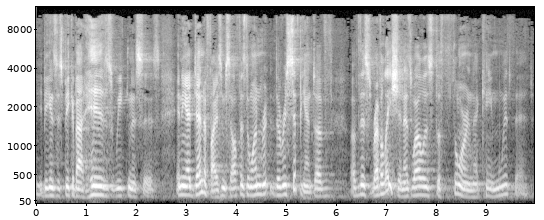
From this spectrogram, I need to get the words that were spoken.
He begins to speak about his weaknesses. And he identifies himself as the one, the recipient of, of this revelation, as well as the thorn that came with it.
